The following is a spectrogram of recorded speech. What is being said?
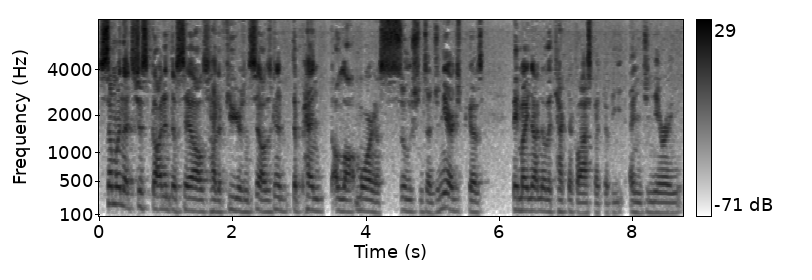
Someone that's just got into sales, had a few years in sales, is going to depend a lot more on a solutions engineer just because they might not know the technical aspect of the engineering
